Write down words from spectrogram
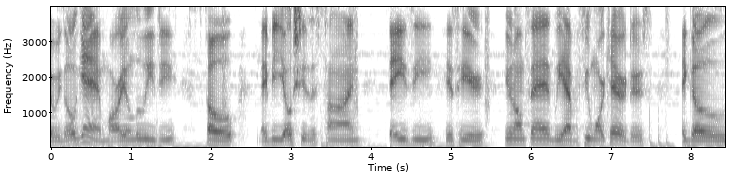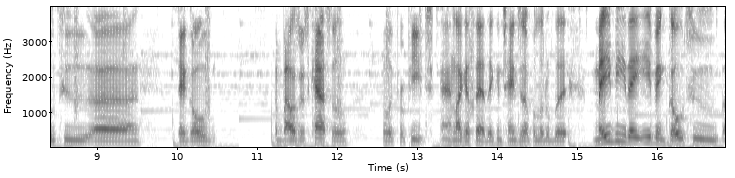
here we go again. Mario and Luigi, Toad, maybe Yoshi this time. Daisy is here. You know what I'm saying? We have a few more characters. They go to uh they go to Bowser's castle to look for Peach. And like I said, they can change it up a little bit. Maybe they even go to uh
